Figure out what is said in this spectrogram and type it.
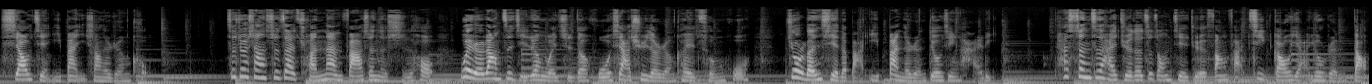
削减一半以上的人口。这就像是在船难发生的时候，为了让自己认为值得活下去的人可以存活，就冷血的把一半的人丢进海里。他甚至还觉得这种解决方法既高雅又人道。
